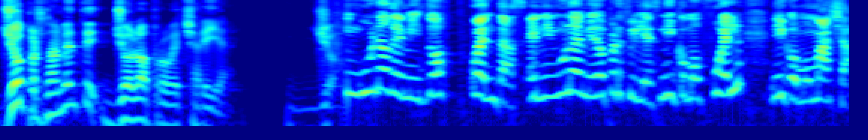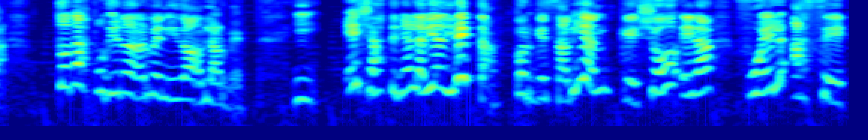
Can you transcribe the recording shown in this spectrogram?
yo personalmente, yo lo aprovecharía yo. Ninguno de mis dos cuentas, en ninguno de mis dos perfiles, ni como Fuel ni como Maya. Todas pudieron haber venido a hablarme. Y ellas tenían la vía directa, porque sabían que yo era Fuel hace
